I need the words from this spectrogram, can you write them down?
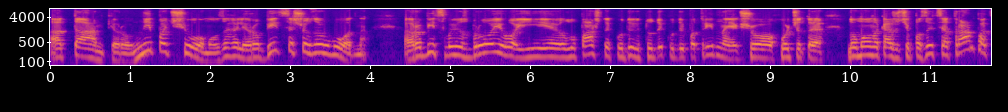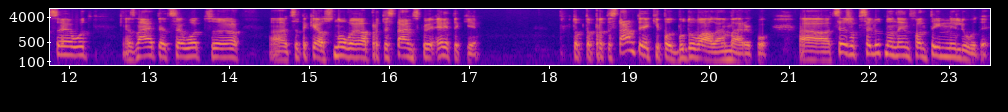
а, танкеру, ні по чому. Взагалі робіть все, що завгодно. Робіть свою зброю і лупаште куди туди, куди потрібно, якщо хочете. Ну, умовно кажучи, позиція Трампа це от знаєте, це от е, е, це таке основа протестантської етики. Тобто протестанти, які побудували Америку, це ж абсолютно не інфантильні люди.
